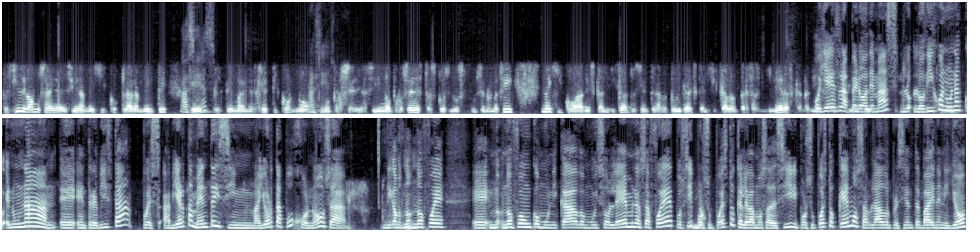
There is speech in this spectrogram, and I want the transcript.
pues sí le vamos a ir a decir a México claramente que el tema energético no, no procede, así no procede, estas cosas no funcionan así. México ha descalificado, el presidente de la República ha descalificado a empresas mineras canadienses. Oye, Ezra, pero además lo, dijo en una, en una eh, entrevista, pues abiertamente y sin mayor tapujo, ¿no? O sea, digamos, no, no fue eh, no, fue un comunicado muy solemne, o sea, fue, pues sí, por supuesto que le vamos a decir y por supuesto que hemos hablado el presidente Biden y yo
